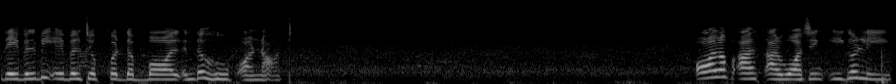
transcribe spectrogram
they will be able to put the ball in the hoop or not. All of us are watching eagerly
